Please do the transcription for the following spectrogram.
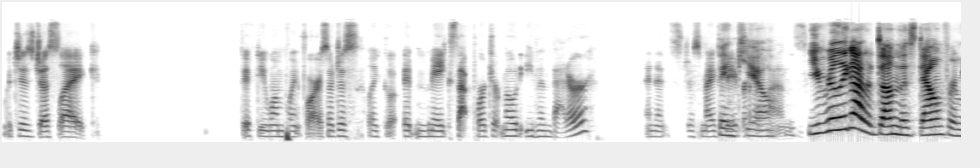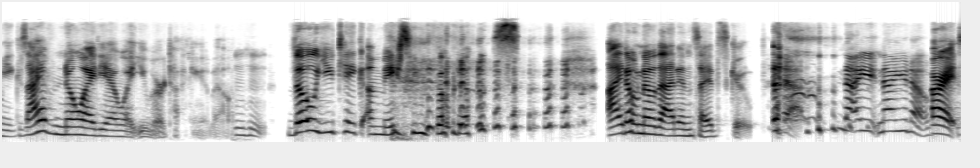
which is just like 51.4. So just like it makes that portrait mode even better. And it's just my favorite. Thank favorite you. lens. You really got to dumb this down for me because I have no idea what you were talking about. Mhm. Though you take amazing photos, I don't know that inside scoop. yeah. Now you now you know. All right.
